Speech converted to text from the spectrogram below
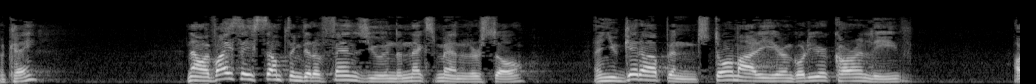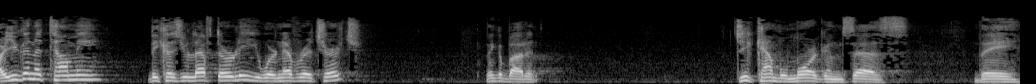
Okay? Now, if I say something that offends you in the next minute or so, and you get up and storm out of here and go to your car and leave, are you going to tell me because you left early you were never at church? Think about it. G. Campbell Morgan says they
